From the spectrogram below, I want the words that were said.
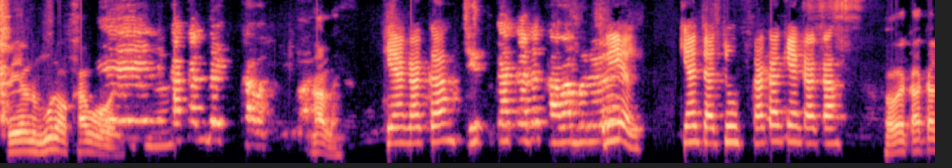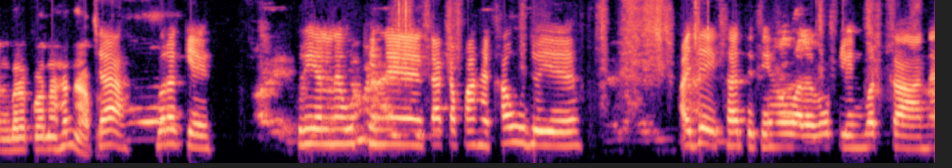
પ્રિયલ ને મૂરો ખાવો હોય હાલે ક્યાં કાકા જીત કાકાને ખાવા બને પ્રિયલ ક્યાં ચાચુ કાકા ક્યાં કાકા હવે કાકા ને બરકવાના હે ને આપણે જા બરકે પ્રિયલ ને ઉઠીને કાકા પાસે ખાવું જોઈએ આજે ખાતી હતી સવારે રોટલી ને બટકા ને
